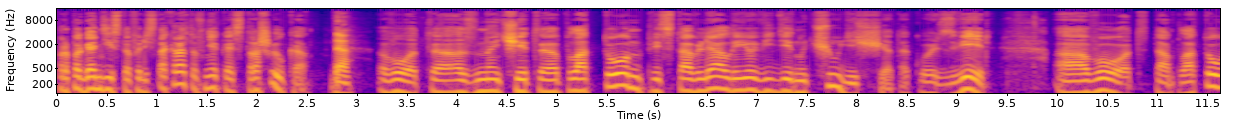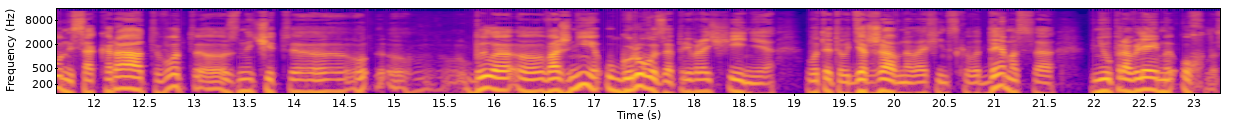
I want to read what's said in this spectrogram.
пропагандистов-аристократов некая страшилка. Да. Вот, э, значит, Платон представлял ее в виде, ну, чудища, такой зверь. А, вот, там Платон и Сократ, вот, э, значит, э, было важнее угроза превращения вот этого державного афинского демоса в неуправляемый охлос,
